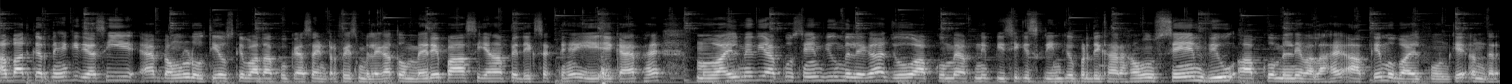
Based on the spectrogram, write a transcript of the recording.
अब बात करते हैं कि जैसे ये ऐप डाउनलोड होती है, उसके बाद आपको कैसा इंटरफेस मिलेगा। तो मेरे पास यहाँ पे देख सकते हैं, ये एक ऐप है। मोबाइल में भी आपको सेम व्यू मिलेगा, जो आपको मैं अपनी पीसी की स्क्रीन के ऊपर दिखा रहा हूँ। सेम व्यू आपको मिलने वाला है आपके मोबाइल फ़ोन के अंदर।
